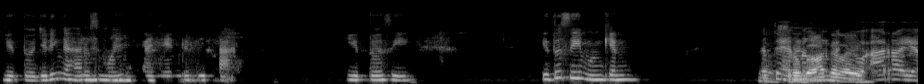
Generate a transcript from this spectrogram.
gitu. Jadi nggak harus semuanya ditanyain ke kita. Gitu sih. Itu sih mungkin. Berarti seru emang banget ya lah ya. dua arah ya,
